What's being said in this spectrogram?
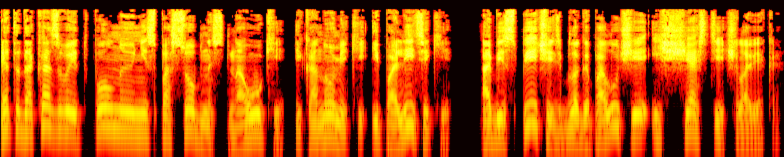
Это доказывает полную неспособность науки, экономики и политики обеспечить благополучие и счастье человека,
